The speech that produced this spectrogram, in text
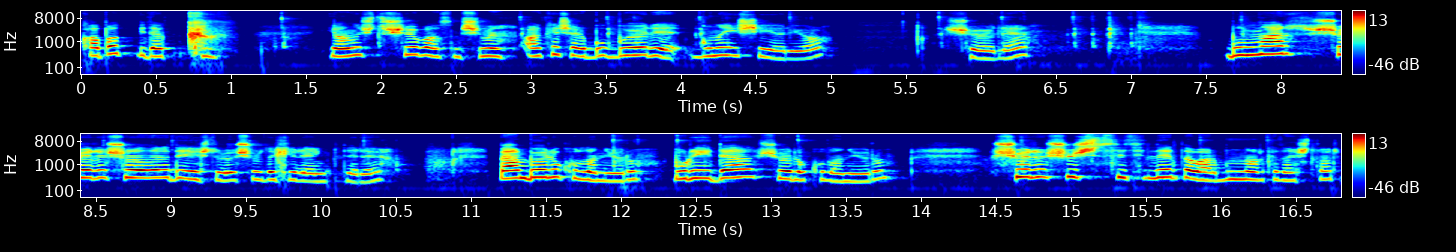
Kapat bir dakika. Yanlış tuşa basmışım. Arkadaşlar bu böyle buna işe yarıyor. Şöyle. Bunlar şöyle şuraları değiştiriyor. Şuradaki renkleri. Ben böyle kullanıyorum. Burayı da şöyle kullanıyorum. Şöyle şu stilleri de var bunun arkadaşlar.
